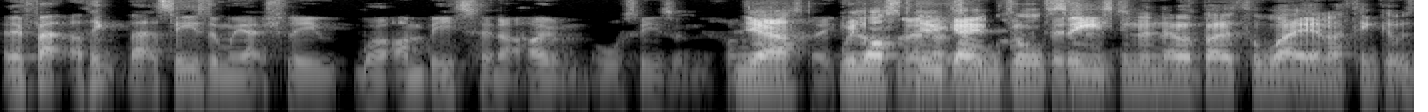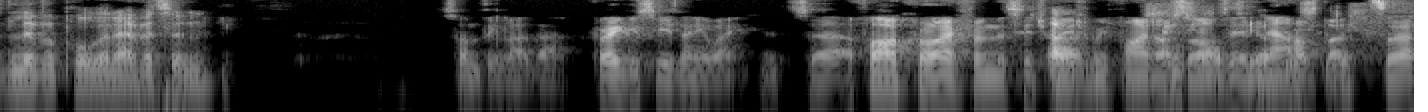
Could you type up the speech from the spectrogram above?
And in fact, I think that season we actually were unbeaten at home all season. If I'm Yeah, mistaken. we lost two games all competition, season, and they were both away. And I think it was Liverpool and Everton. Something like that. Very good season anyway. It's uh, a far cry from the situation Oh, we find ourselves in now, obviously. but uh,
